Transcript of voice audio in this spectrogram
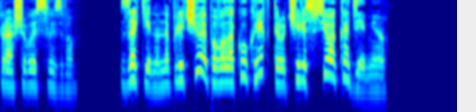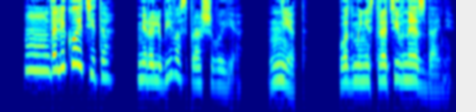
Спрашиваю с вызовом. Закину на плечо и поволоку к ректору через всю академию. «М -м, «Далеко идти-то?» — миролюбиво спрашиваю я. «Нет, в административное здание».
